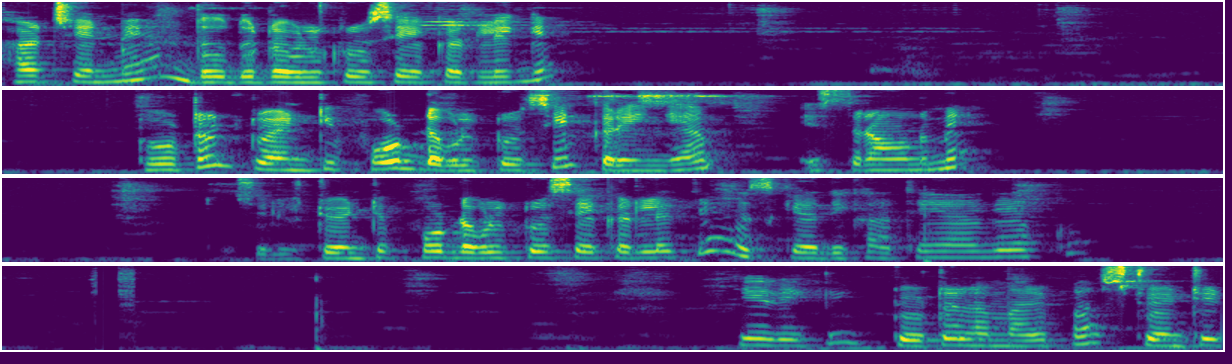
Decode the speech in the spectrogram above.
हर चेन में हम दो दो डबल क्रोसिया कर लेंगे। Total twenty four double crochet करेंगे हम इस राउंड में। तो चलिए ट्वेंटी फोर डबल क्रोसिया कर लेते हैं, उसके बाद दिखाते हैं आगे आपको। ये देखिए टोटल हमारे पास ट्वेंटी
